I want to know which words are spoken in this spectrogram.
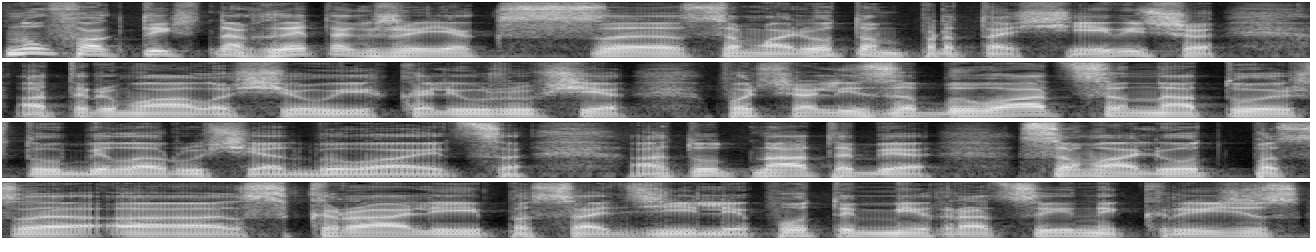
Ну фактычна гэтак же як с самолетом протасевича атрымалася у іх калі ўжо все пачалі забывацца на тое что ў Беларусі адбываецца. А тут на табе самолет паса скралі і пасадзілі потым міграцыйны крызіс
